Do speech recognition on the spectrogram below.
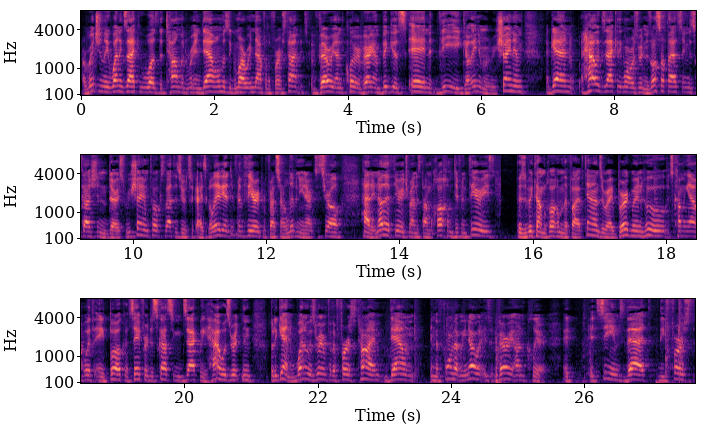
Originally, when exactly was the Talmud written down? When was the Gemara written down for the first time? It's very unclear, very ambiguous in the Galinim and Rishainim. Again, how exactly the Gemara was written is also a fascinating discussion. Darius Rishayim talks about this. Yitzchak Halevi, a different theory. Professor Livni in Eretz Yisrael had another theory. Tremendous Talmud Chacham, different theories. There's a big Talmud Chacham in the Five Towns, Ray Bergman, who is coming out with a book, a sefer, discussing exactly how it was written. But again, when it was written for the first time, down in the form that we know it, is very unclear. It, it seems that the first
